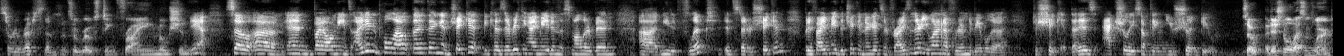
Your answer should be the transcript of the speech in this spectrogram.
sort of roasts them. It's a roasting, frying motion. Yeah. So, um, and by all means, I didn't pull out the thing and shake it because everything I made in the smaller bin uh, needed flipped instead of shaken. But if I had made the chicken nuggets and fries in there, you want enough room to be able to to shake it. That is actually something you should do. So, additional lessons learned.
